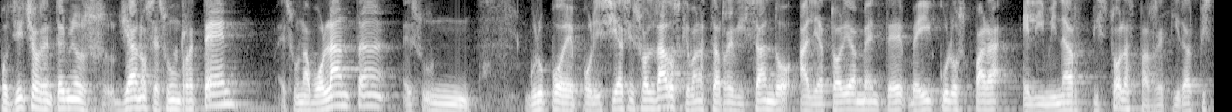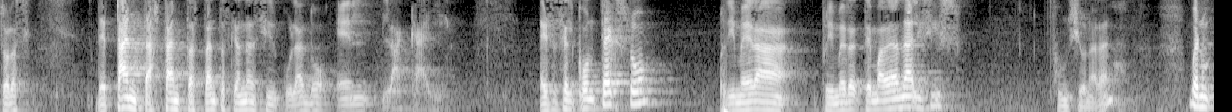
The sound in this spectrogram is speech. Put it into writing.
pues dicho en términos llanos, es un retén, es una volanta, es un grupo de policías y soldados que van a estar revisando aleatoriamente vehículos para eliminar pistolas, para retirar pistolas de tantas, tantas, tantas que andan circulando en la calle. Ese es el contexto. Primera, primer tema de análisis. ¿Funcionarán? Bueno,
